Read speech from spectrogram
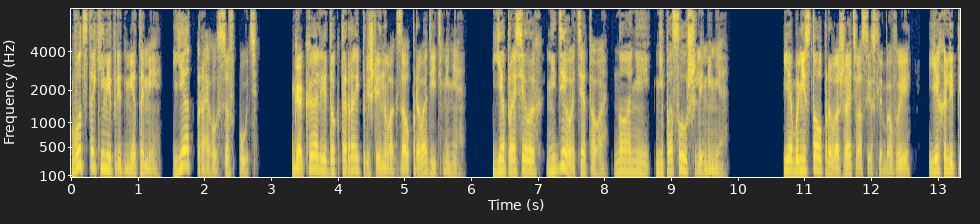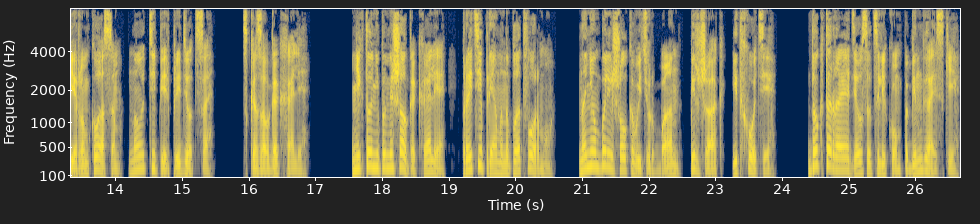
Вот с такими предметами я отправился в путь. Гакали и доктор Рай пришли на вокзал проводить меня. Я просил их не делать этого, но они не послушали меня. Я бы не стал провожать вас, если бы вы ехали первым классом, но теперь придется», — сказал Гакхали. Никто не помешал Гакхали пройти прямо на платформу. На нем были шелковый тюрбан, пиджак и тхоти. Доктор Рай оделся целиком по-бенгальски.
